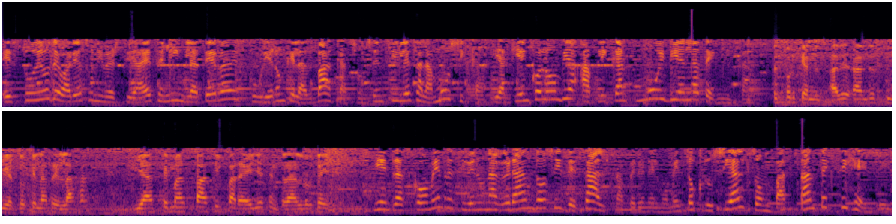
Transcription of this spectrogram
Estudios de varias universidades en Inglaterra descubrieron que las vacas son sensibles a la música y aquí en Colombia aplican muy bien la técnica. Es porque han, descubierto que las relaja y hace más fácil para ellas entrar al ordeño. Mientras comen reciben una gran dosis de salsa, pero en el momento crucial son bastante exigentes.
